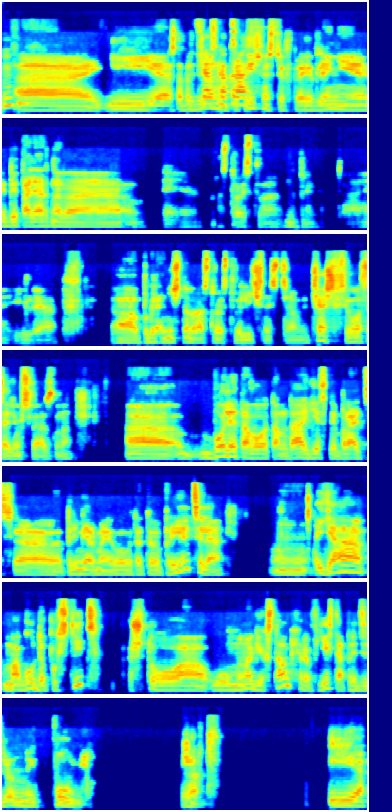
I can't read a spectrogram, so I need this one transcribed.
Угу. А, и с определенной цикличностью раз... в проявлении биполярного э, расстройства, например или а, пограничного расстройства личности. Чаще всего с этим связано. А, более того, там, да, если брать э, пример моего вот этого приятеля, я могу допустить, что у многих сталкеров есть определенный пул жертв. И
